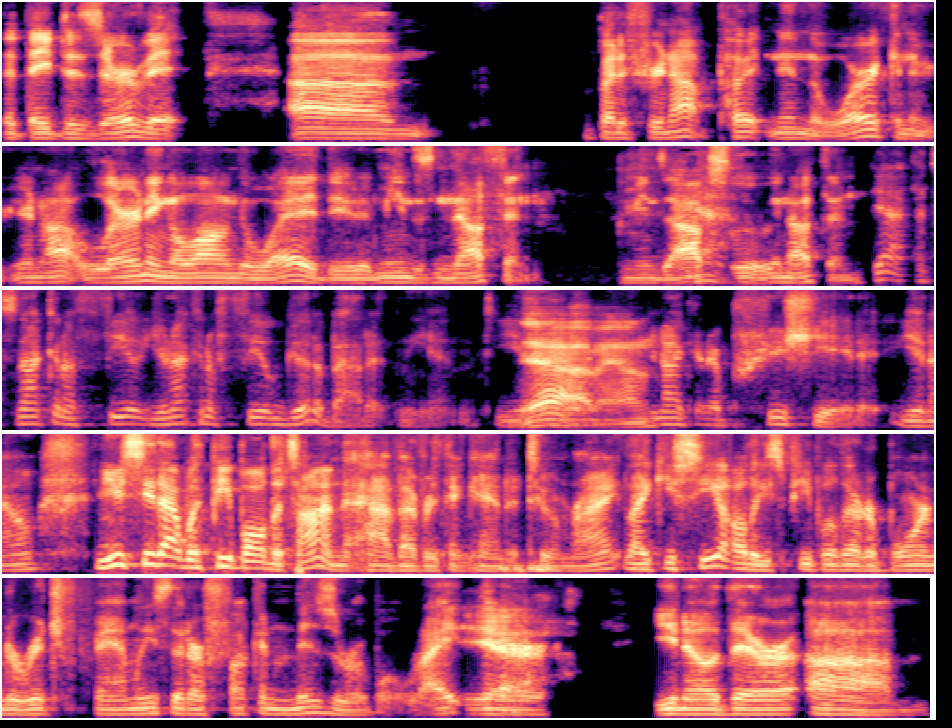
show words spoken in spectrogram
that they deserve it. Um, but if you're not putting in the work and you're not learning along the way, dude, it means nothing. It means absolutely nothing. yeah, it's not gonna feel. You're not gonna feel good about it in the end. Yeah, know? man. You're not gonna appreciate it. You know, and you see that with people all the time that have everything handed to them, right? Like you see all these people that are born to rich families that are fucking miserable, right? Yeah. They're, you know, they're, um,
